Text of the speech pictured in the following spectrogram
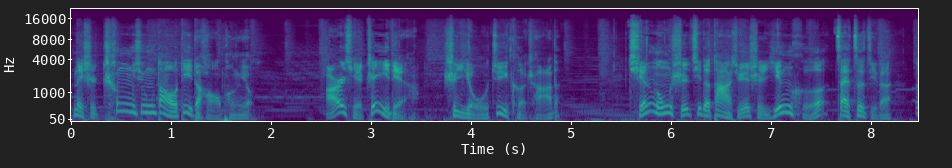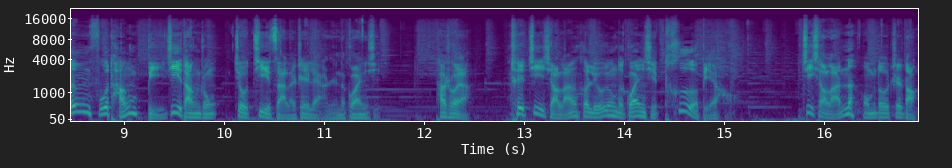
那是称兄道弟的好朋友。而且这一点啊，是有据可查的。乾隆时期的大学士英和在自己的《恩福堂笔记》当中就记载了这两人的关系。他说呀，这纪晓岚和刘墉的关系特别好。纪晓岚呢，我们都知道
